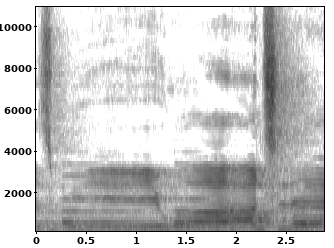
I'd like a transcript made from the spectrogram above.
as we once lay.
